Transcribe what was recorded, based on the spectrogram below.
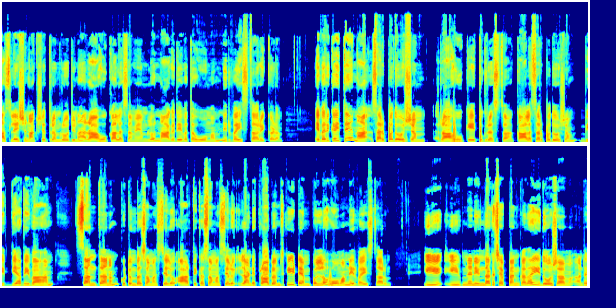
ఆశ్లేష నక్షత్రం రోజున రాహుకాల సమయంలో నాగదేవత హోమం నిర్వహిస్తారు ఇక్కడ. ఎవరికైతే నా సర్పదోషం రాహు కేతుగ్రస్త కాలసర్పదోషం విద్య వివాహం సంతానం కుటుంబ సమస్యలు ఆర్థిక సమస్యలు ఇలాంటి ప్రాబ్లమ్స్కి ఈ టెంపుల్లో హోమం నిర్వహిస్తారు. ఈ ఈ నేను ఇందాక చెప్పాను కదా ఈ దోషం అంటే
